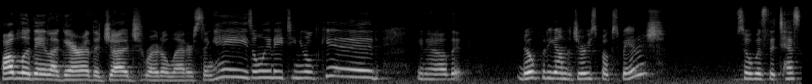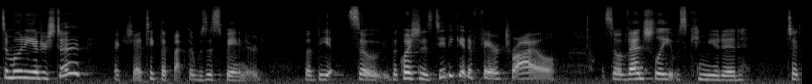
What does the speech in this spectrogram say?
Pablo de la Guerra, the judge, wrote a letter saying, "Hey, he's only an 18-year-old kid." You know that nobody on the jury spoke Spanish. So was the testimony understood? Actually, I take that back. There was a Spaniard. But the, so the question is, did he get a fair trial? So eventually it was commuted. Took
